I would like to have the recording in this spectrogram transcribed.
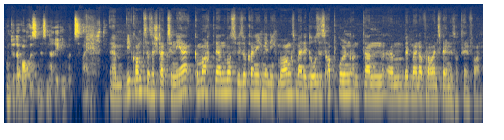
Unter der Woche sind es in der Regel nur zwei Nächte. Ähm, wie kommt es, dass es stationär gemacht werden muss? Wieso kann ich mir nicht morgens meine Dosis abholen und dann ähm, mit meiner Frau ins Wellnesshotel fahren?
